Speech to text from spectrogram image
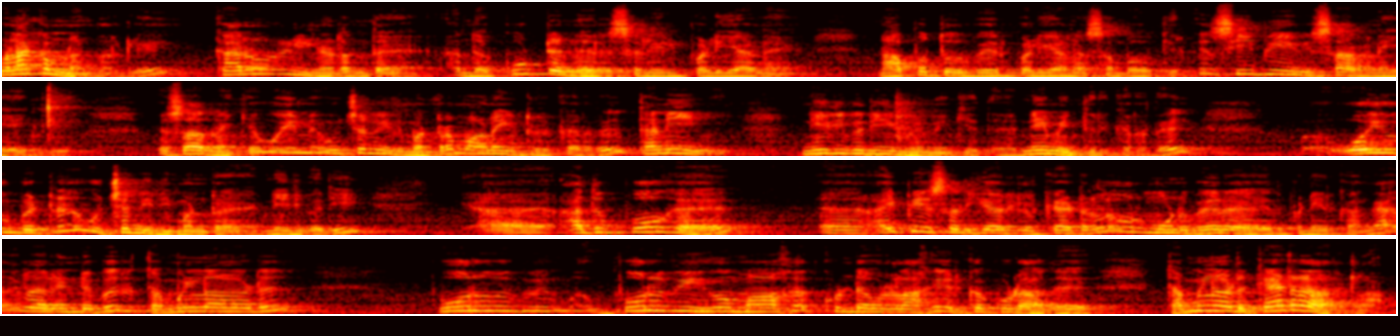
வணக்கம் நண்பர்களே. கரூரில் நடந்த அந்த கூட்ட நெரிசலில் பலியான நாற்பத்தோரு பேர் பலியான சம்பவத்திற்கு சிபிஐ விசாரணைக்கு விசாரணைக்கு உயர் உச்சநீதிமன்றம் ஆணையிட்டு இருக்கிறது தனி நீதிபதியை நியமிக்க நியமித்திருக்கிறது. ஓய்வு பெற்ற உச்சநீதிமன்ற நீதிபதி அது போக ஐபிஎஸ் அதிகாரிகள் கேட்டரில் ஒரு மூணு பேரை இது பண்ணியிருக்காங்க. அதில் ரெண்டு பேர் தமிழ்நாடு பூர்வீ பூர்வீகமாக கொண்டவர்களாக இருக்கக்கூடாது. தமிழ்நாடு கேடராக இருக்கலாம்.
